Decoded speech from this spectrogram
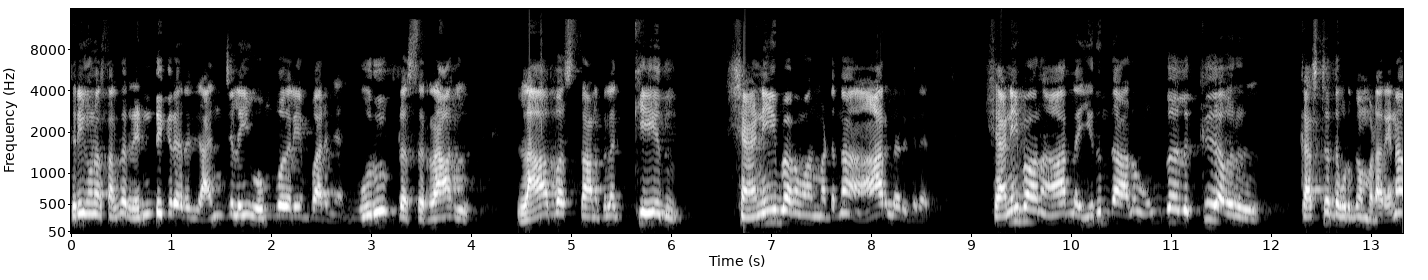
திரிகோண ஸ்தானத்துல ரெண்டு கிரகம் இருக்கு. அஞ்சுலையும் ஒன்பதுலையும் பாருங்க. குரு பிளஸ் ராகு. லாபஸ்தானத்துல கேது. சனி பகவான் மட்டும்தான் ஆறுல இருக்கிறார். சனிபவன் ஆறுல இருந்தாலும் உங்களுக்கு அவர் கஷ்டத்தை கொடுக்க மாட்டார். ஏன்னா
